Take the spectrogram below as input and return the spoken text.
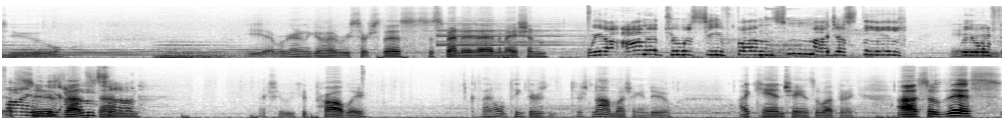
Do yeah, we're gonna go ahead and research this. Suspended animation. We are honored to receive funds, Majesty. And We will find as soon as that's answer. done, actually we could probably, because I don't think there's there's not much I can do. I can change the weaponry. Uh, so this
